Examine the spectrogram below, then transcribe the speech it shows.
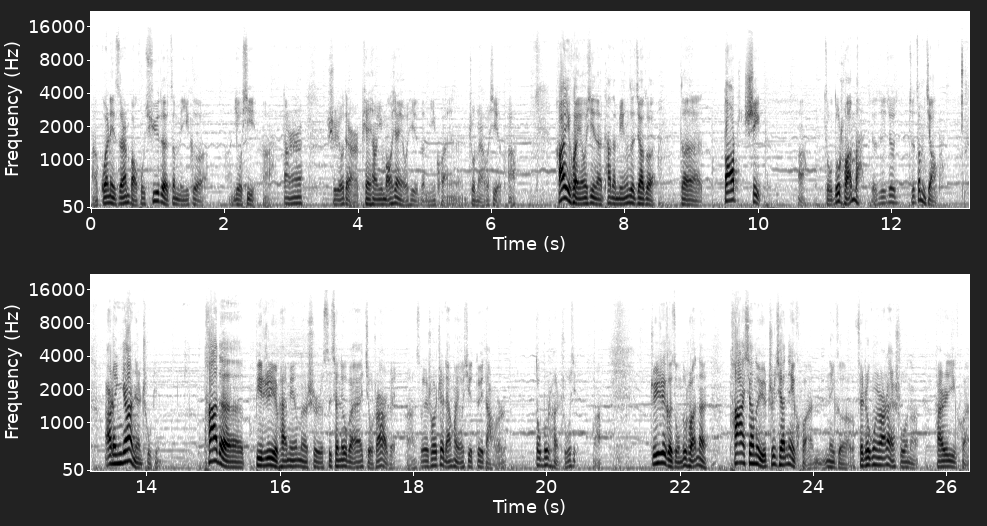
啊管理自然保护区的这么一个。游戏啊，当然是有点偏向于毛线游戏的这么一款桌面游戏了啊。还有一款游戏呢，它的名字叫做《The Dot Ship》，啊，走读船吧，就就就就这么叫吧。二零一二年出品，它的 B G E 排名呢是四千六百九十二位啊，所以说这两款游戏对大伙儿都不是很熟悉啊。至于这个总督船呢，它相对于之前那款那个非洲公园来说呢，还是一款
